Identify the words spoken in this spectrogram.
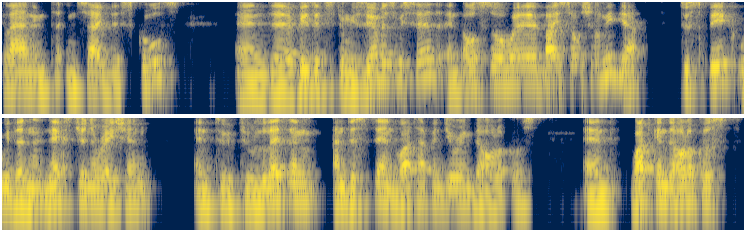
plan in inside the schools and uh, visits to museum as we said and also uh, by social media to speak with the next generation and to, to let them understand what happened during the holocaust and what can the Holocaust,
